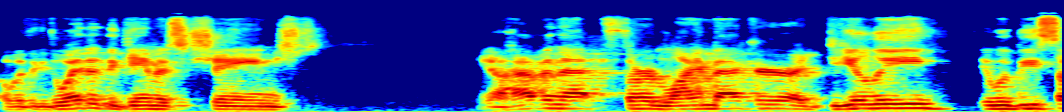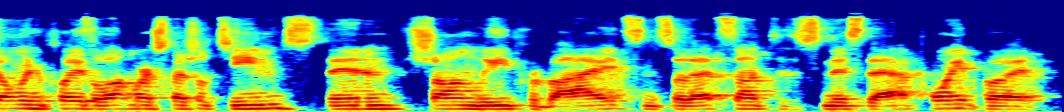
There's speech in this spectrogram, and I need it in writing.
with the way that the game has changed, you know, having that third linebacker, ideally, it would be someone who plays a lot more special teams than Sean Lee provides. And so that's not to dismiss that point, but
